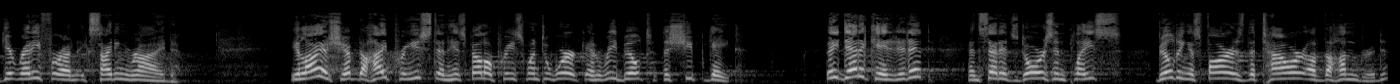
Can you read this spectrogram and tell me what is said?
Get ready for an exciting ride. Eliashib, the high priest, and his fellow priests went to work and rebuilt the sheep gate. They dedicated it and set its doors in place building as far as the Tower of the Hundred,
